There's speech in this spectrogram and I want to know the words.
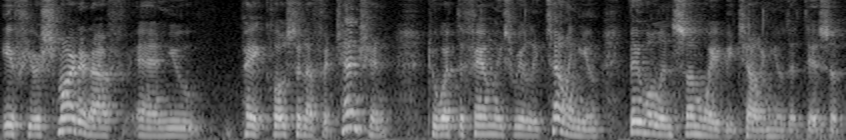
if you're smart enough and you pay close enough attention to what the family's really telling you, they will in some way be telling you that there's a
